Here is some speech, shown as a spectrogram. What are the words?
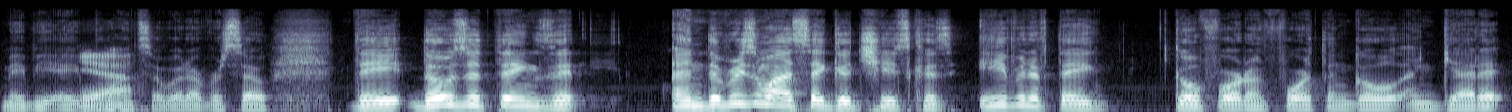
maybe eight Yeah. points or whatever. So they those are things that, and the reason why I say good Chiefs because even if they go for it on fourth and goal and get it,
